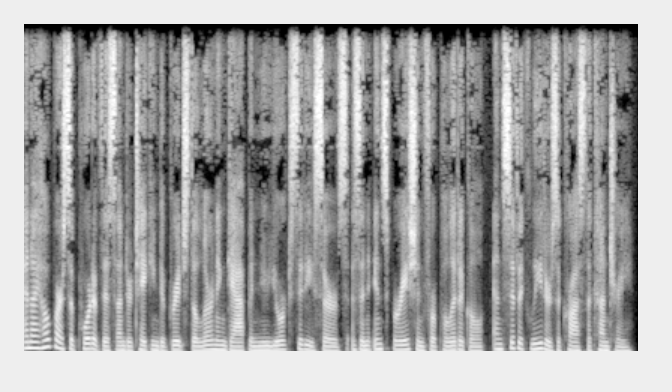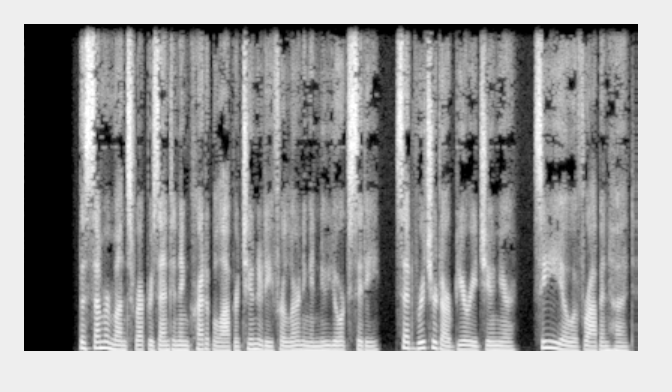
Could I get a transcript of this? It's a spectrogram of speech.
and I hope our support of this undertaking to bridge the learning gap in New York City serves as an inspiration for political and civic leaders across the country. The summer months represent an incredible opportunity for learning in New York City, said Richard R. Buery Jr., CEO of Robin Hood.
